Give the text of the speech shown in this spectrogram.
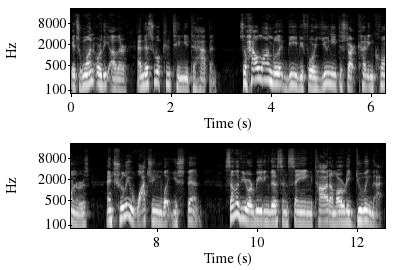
It's one or the other, and this will continue to happen. So, how long will it be before you need to start cutting corners and truly watching what you spend? Some of you are reading this and saying, Todd, I'm already doing that.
